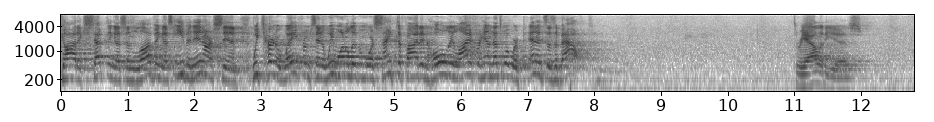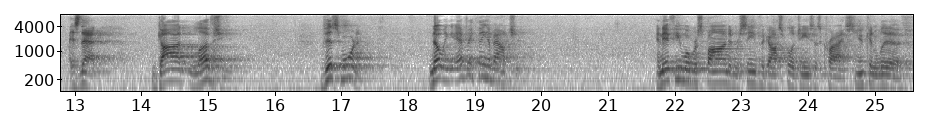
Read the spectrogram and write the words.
God accepting us and loving us even in our sin, we turn away from sin and we want to live a more sanctified and holy life for Him. That's what repentance is about. The reality is, is that God loves you this morning, knowing everything about you. And if you will respond and receive the gospel of Jesus Christ, you can live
